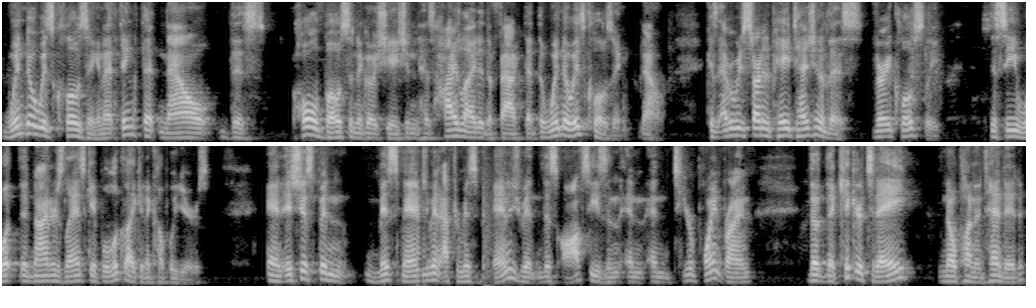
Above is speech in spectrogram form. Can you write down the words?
window is closing. And I think that now this whole Bosa negotiation has highlighted the fact that the window is closing now because everybody's starting to pay attention to this very closely to see what the Niners landscape will look like in a couple years. And it's just been mismanagement after mismanagement this offseason. And and to your point, Brian, the, the kicker today, no pun intended,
